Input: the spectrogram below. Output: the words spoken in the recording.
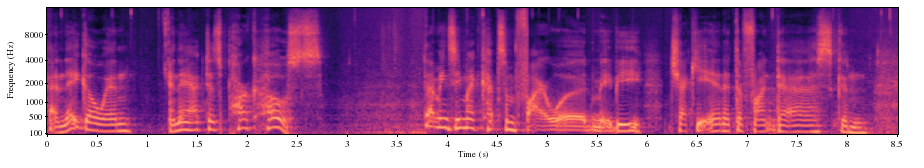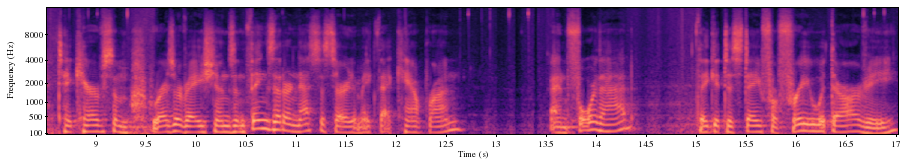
And they go in and they act as park hosts. That means he might cut some firewood, maybe check you in at the front desk, and take care of some reservations and things that are necessary to make that camp run. And for that, they get to stay for free with their RV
